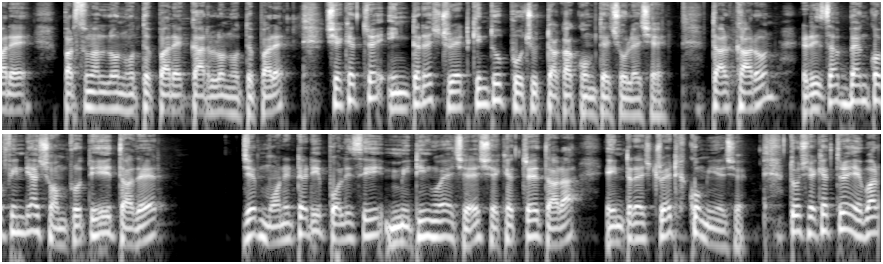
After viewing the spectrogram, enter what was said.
পারে পার্সোনাল লোন হতে পারে কার লোন হতে পারে, সেক্ষেত্রে ইন্টারেস্ট রেট কিন্তু প্রচুর টাকা কমতে চলেছে। তার কারণ রিজার্ভ ব্যাঙ্ক অফ ইন্ডিয়া সম্প্রতি তাদের যে মনিটারি পলিসি মিটিং হয়েছে, সেক্ষেত্রে তারা ইন্টারেস্ট রেট কমিয়েছে। তো সেক্ষেত্রে এবার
